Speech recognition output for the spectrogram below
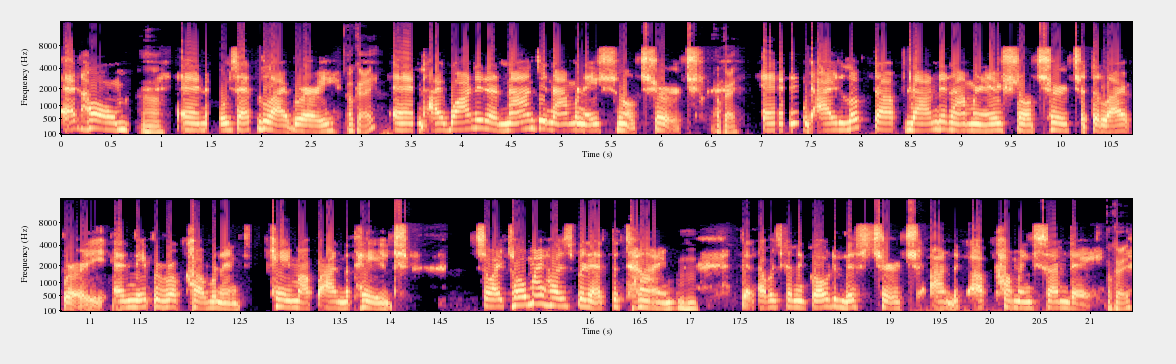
at home uh-huh. and I was at the library. Okay. And I wanted a non denominational church. Okay. And I looked up non denominational church at the library, and Naperville Covenant came up on the page. So I told my husband at the time mm-hmm. that I was going to go to this church on the upcoming Sunday. Okay.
